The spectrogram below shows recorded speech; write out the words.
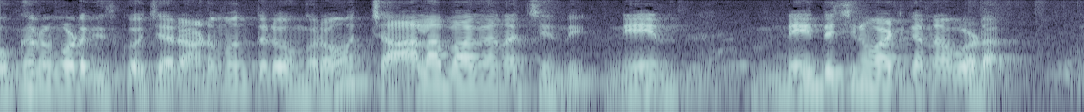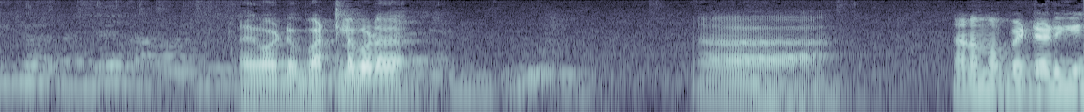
ఉంగరం కూడా తీసుకొచ్చారు. హనుమంతుడు ఉంగరం చాలా బాగా నచ్చింది. నేను నేను తెచ్చిన వాటికన్నా కూడా. అదిగోండి బట్టలు కూడా ఆ, నాన్నమ్మ పెట్టాడికి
